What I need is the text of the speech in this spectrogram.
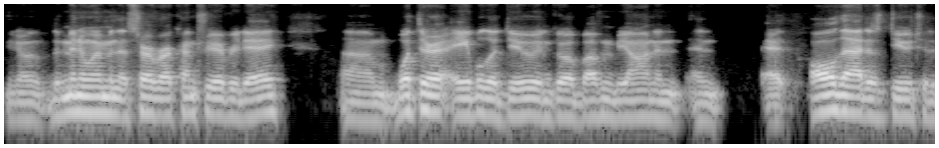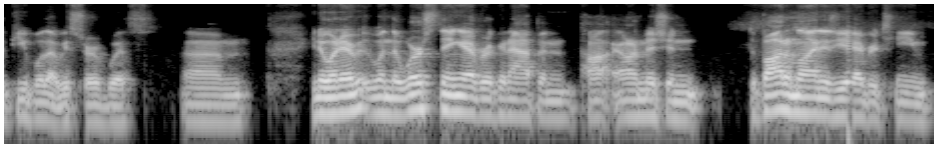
you know the men and women that serve our country every day, um, what they're able to do and go above and beyond, and and at, all that is due to the people that we serve with. Um, you know, whenever when the worst thing ever can happen on a mission, the bottom line is you have your team.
